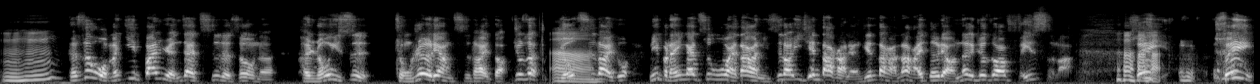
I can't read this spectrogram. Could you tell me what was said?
嗯哼。可是我们一般人在吃的时候呢，很容易是总热量吃太多，就是油吃太多。你本来应该吃五百大卡，你吃到一千大卡、两千大卡，那还得了？那个就是要肥死了。所以，所以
